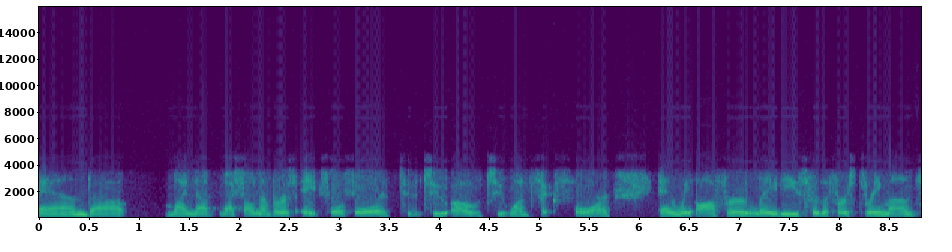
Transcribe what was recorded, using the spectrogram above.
and uh, my num- my phone number is 844-220-2164 and we offer ladies for the first 3 months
